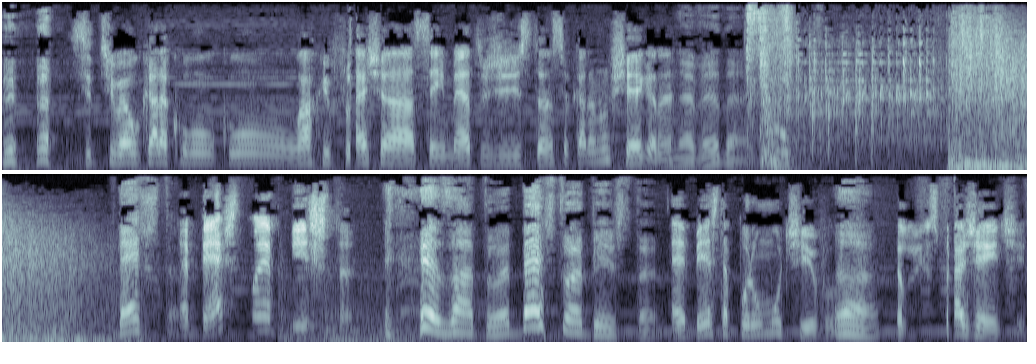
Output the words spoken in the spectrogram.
Se tiver um cara com, com um arco e flecha a 100 metros de distância, o cara não chega, né? Não é verdade. Besta. É besta ou é besta? Exato, é besta ou é besta? É besta por um motivo. Ah, Pelo menos pra gente.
